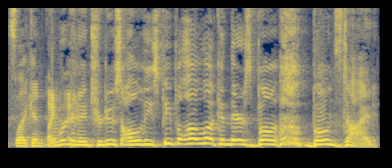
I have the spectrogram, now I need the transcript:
It's like, and Like- we're going to introduce all of these people. Oh, look, and there's Bone. Bones died.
